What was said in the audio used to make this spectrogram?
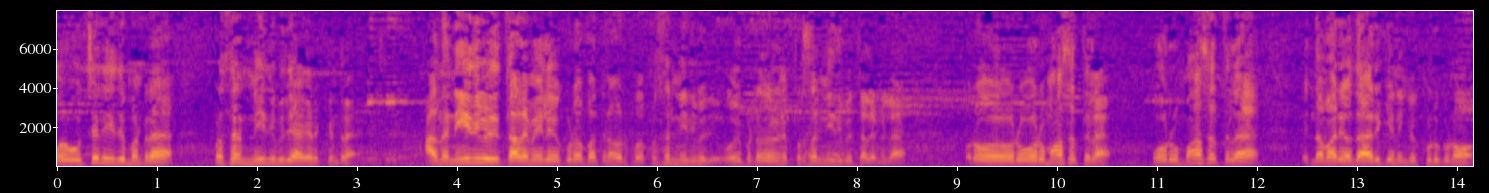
ஒரு உச்ச நீதிமன்ற பிரசிடன்ட் நீதிபதியாக இருக்கின்ற அந்த நீதிபதி தலைமையிலே கூட பார்த்தீங்கன்னா ஒரு பிரசன்ட் நீதிபதி ஓய்வு பெற்ற பிரசன்ட் நீதிபதி தலைமையில் ஒரு ஒரு ஒரு மாதத்தில் ஒரு மாதத்தில் இந்த மாதிரி வந்து அறிக்கை நீங்கள் கொடுக்கணும்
